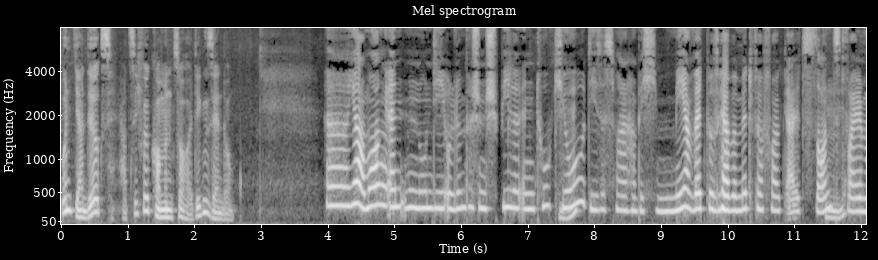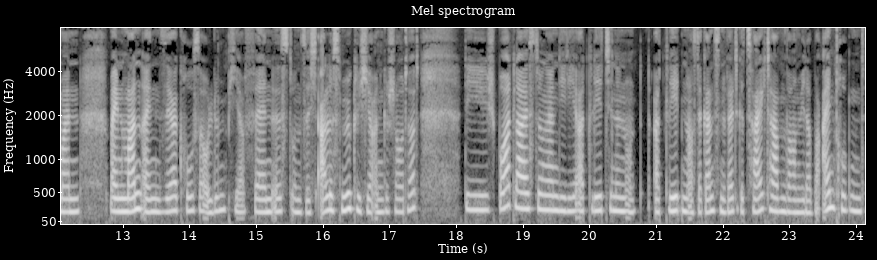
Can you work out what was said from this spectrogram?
und Jan Dirks. Herzlich willkommen zur heutigen Sendung. Äh, ja, morgen enden nun die Olympischen Spiele in Tokio. Mhm. Dieses Mal habe ich mehr Wettbewerbe mitverfolgt als sonst, mhm. weil mein, mein Mann ein sehr großer Olympia-Fan ist und sich alles Mögliche angeschaut hat. Die Sportleistungen, die die Athletinnen und Athleten aus der ganzen Welt gezeigt haben, waren wieder beeindruckend,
